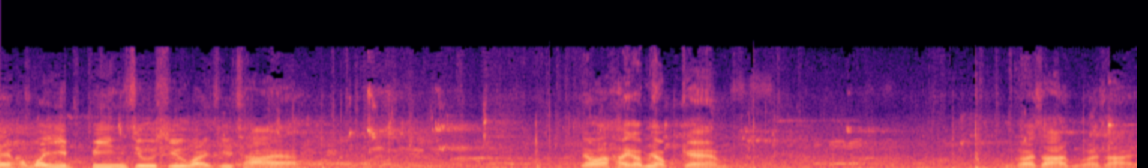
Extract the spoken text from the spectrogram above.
你可唔可以邊少少位置差啊？因為係咁入鏡。唔該晒，唔該晒。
